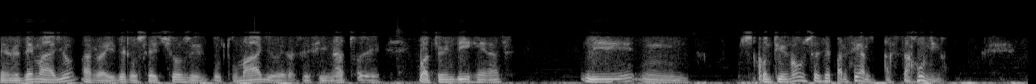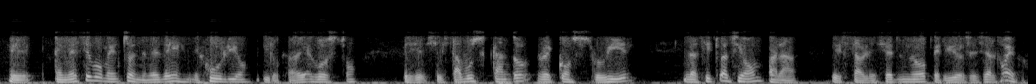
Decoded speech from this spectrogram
en el mes de mayo a raíz de los hechos del Putumayo, del asesinato de cuatro indígenas y mm, continuó un cese parcial hasta junio. Eh, en este momento, en el mes de, de julio y lo que va de agosto, eh, se está buscando reconstruir la situación para establecer un nuevo periodo de cese al fuego.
